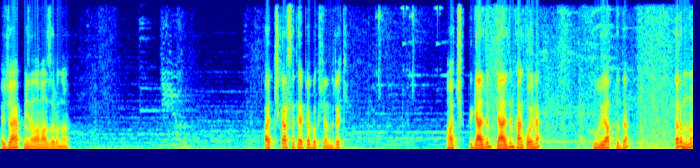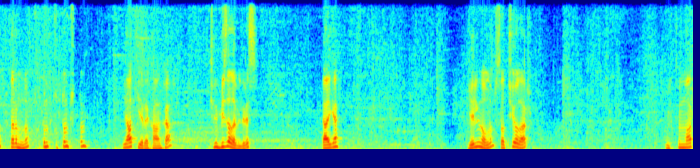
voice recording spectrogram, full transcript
Heyecan yapmayın alamazlar onu. Kaç çıkarsa TP bakacağım direkt. Aha çıktı geldim geldim kanka oyna. Lulu'yu atladı. Tutarım bunu tutarım bunu. Tuttum tuttum tuttum. Yat yere kanka. Şimdi biz alabiliriz. Gel gel. Gelin oğlum satıyorlar. Ultim var.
